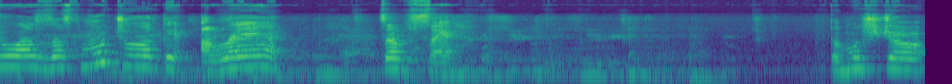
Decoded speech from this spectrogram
Хочу вас засмучувати, але це все. Тому що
